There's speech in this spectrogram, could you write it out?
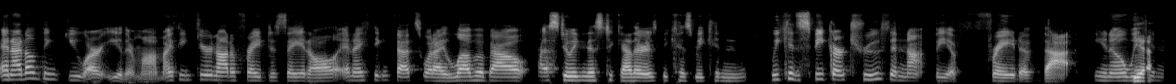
and i don't think you are either mom. I think you're not afraid to say it all and i think that's what i love about us doing this together is because we can we can speak our truth and not be afraid of that you know? We Yeah. can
